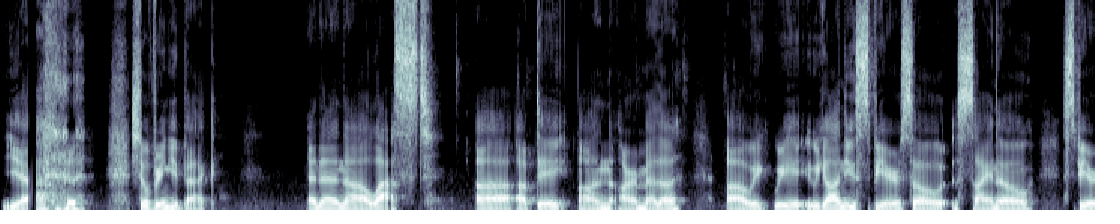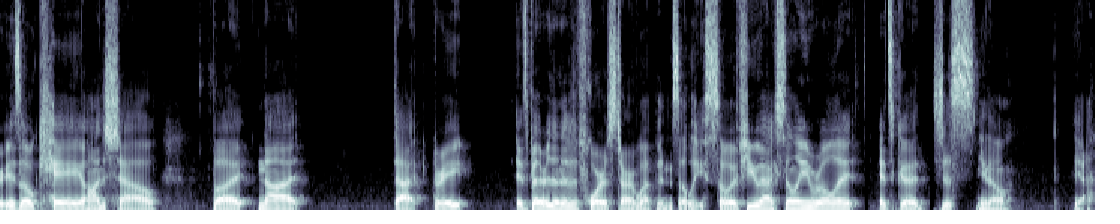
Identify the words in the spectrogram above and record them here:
Yeah, she'll bring you back. And then uh, last uh, update on our meta, uh, we, we we got a new spear. So Cyno spear is okay on Xiao, but not that great. It's better than the four star weapons at least. So if you accidentally roll it, it's good. Just you know, yeah.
